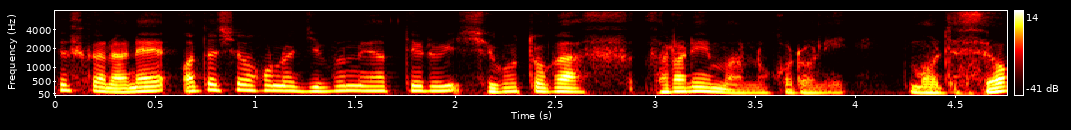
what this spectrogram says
ですからね私はこの自分のやってる仕事がサラリーマンの頃にもですよ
